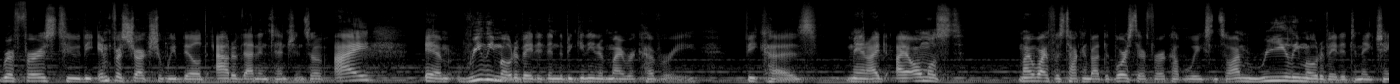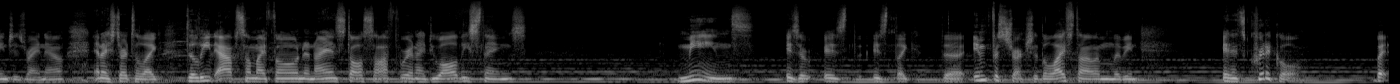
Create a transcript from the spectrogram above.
refers to the infrastructure we build out of that intention. So if I am really motivated in the beginning of my recovery because, man, I, I almost, my wife was talking about divorce there for a couple weeks, and so I'm really motivated to make changes right now. And I start to like delete apps on my phone and I install software and I do all these things. Means is, a, is, is like the infrastructure, the lifestyle I'm living, and it's critical. But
